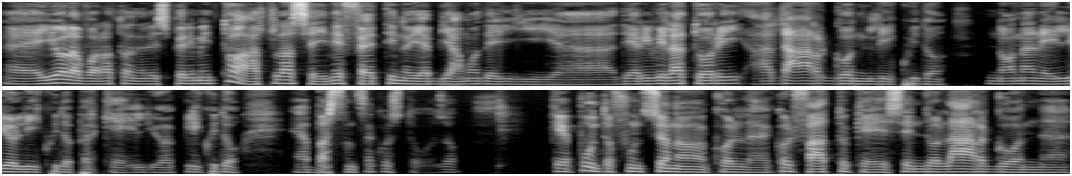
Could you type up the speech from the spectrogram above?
Eh, io ho lavorato nell'esperimento Atlas e in effetti noi abbiamo degli, uh, dei rivelatori ad argon liquido, non an elio liquido perché elio liquido è abbastanza costoso, che appunto funzionano col, col fatto che essendo l'argon...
